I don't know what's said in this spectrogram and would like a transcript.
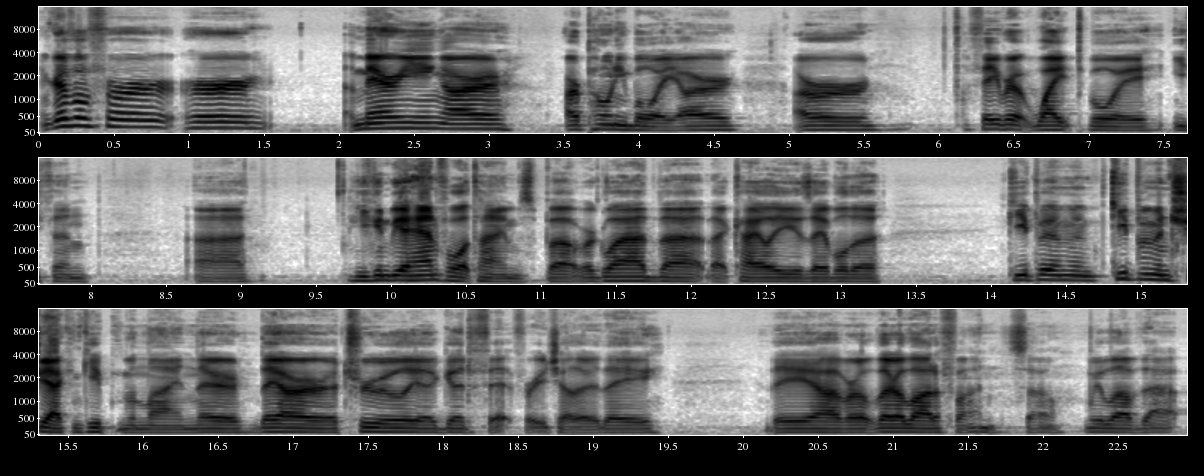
and grateful for her marrying our our pony boy, our our favorite white boy, Ethan. Uh, he can be a handful at times, but we're glad that that Kylie is able to keep him keep him in check and keep him in line. They're they are truly a good fit for each other. They they have they're a lot of fun. So we love that.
